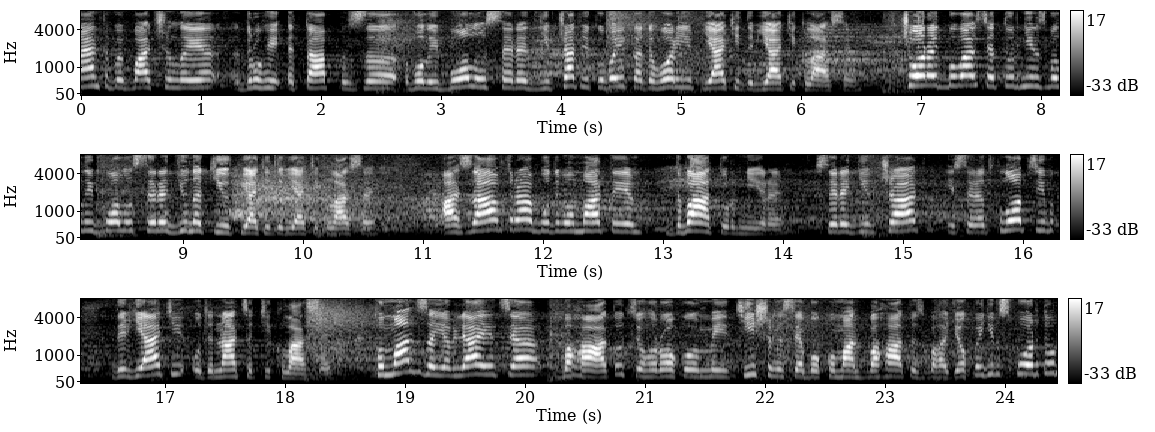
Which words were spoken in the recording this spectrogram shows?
момент ви бачили другий етап з волейболу серед дівчат вікової категорії 5-9 класи. Вчора відбувався турнір з волейболу серед юнаків 5-9 класи. А завтра будемо мати два турніри серед дівчат і серед хлопців 9-11 класи. Команд заявляється багато. Цього року ми тішимося, бо команд багато з багатьох видів спорту.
